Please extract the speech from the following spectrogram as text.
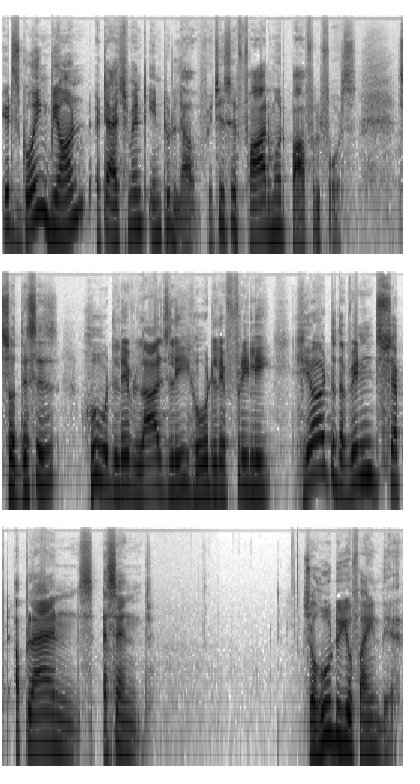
It's going beyond attachment into love, which is a far more powerful force. So, this is who would live largely, who would live freely. Here to the wind swept uplands ascend. So, who do you find there?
